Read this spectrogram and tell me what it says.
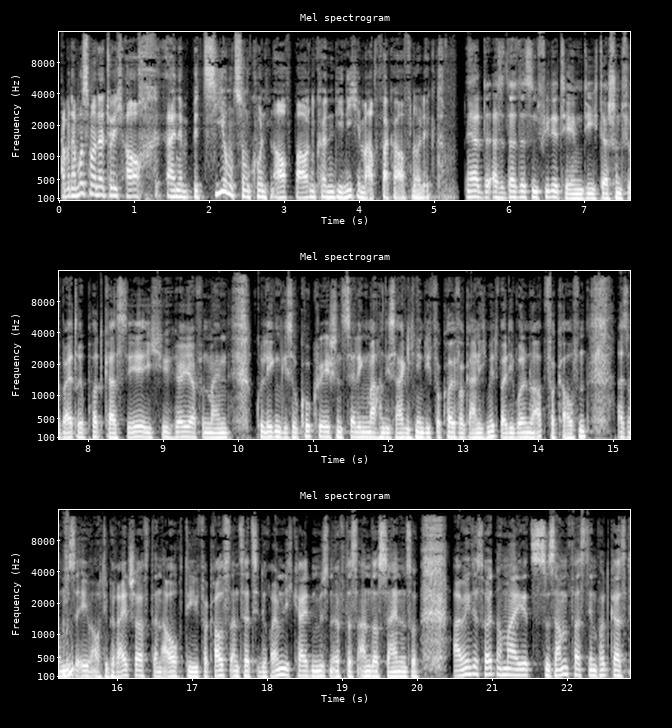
aber da muss man natürlich auch eine Beziehung zum Kunden aufbauen können, die nicht im Abverkauf nur liegt. Ja, also das, sind viele Themen, die ich da schon für weitere Podcasts sehe. Ich höre ja von meinen Kollegen, die so Co-Creation Selling machen, die sagen, ich nehme die Verkäufer gar nicht mit, weil die wollen nur abverkaufen. Also mhm. muss ja eben auch die Bereitschaft, dann auch die Verkaufsansätze, die Räumlichkeiten müssen öfters anders sein und so. Aber wenn ich das heute nochmal jetzt zusammenfasse, den Podcast,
